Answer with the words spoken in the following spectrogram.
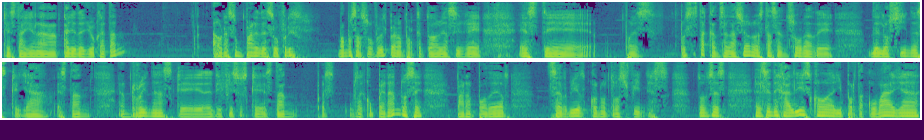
que está ahí en la calle de Yucatán, ahora es un par de sufrir. Vamos a sufrir, pero porque todavía sigue este, pues, pues esta cancelación o esta censura de, de los cines que ya están en ruinas, que edificios que están pues recuperándose para poder servir con otros fines. Entonces, el cine Jalisco, allí por Tacubaya,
